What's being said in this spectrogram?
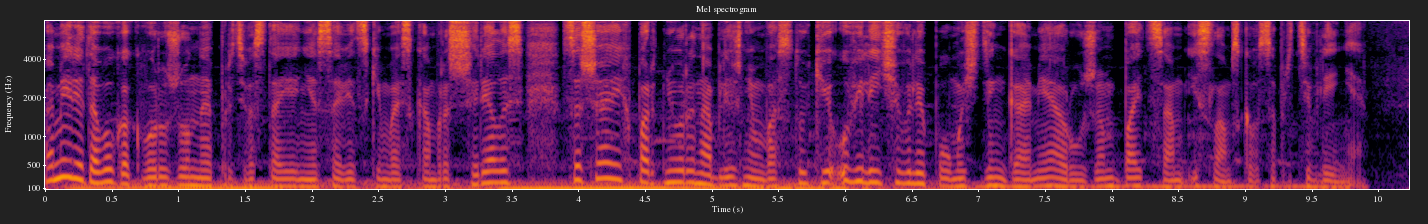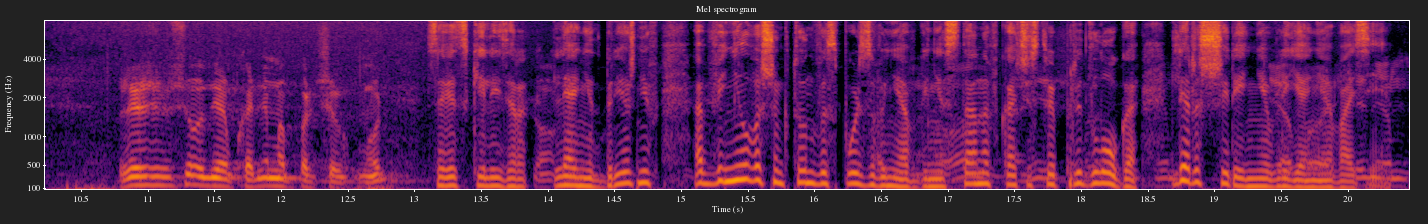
По мере того, как вооруженное противостояние советским войскам расширялось, США и их партнеры на Ближнем Востоке увеличивали помощь деньгами и оружием бойцам исламского сопротивления. Прежде всего необходимо подчеркнуть, Советский лидер Леонид Брежнев обвинил Вашингтон в использовании Афганистана в качестве предлога для расширения влияния в Азии.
